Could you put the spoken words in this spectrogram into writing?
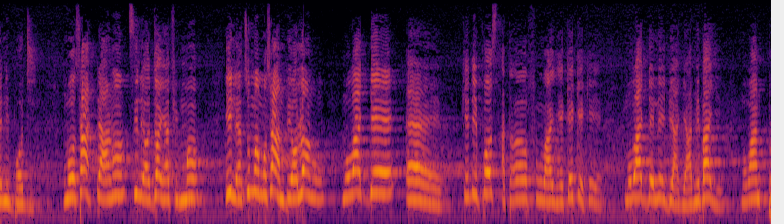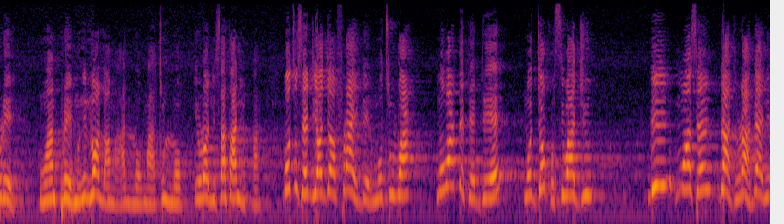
anybody mo ṣáà darán sílé ọjọ́ yẹn fi mọ́. Ilẹ̀ tún mọ́ mo ṣáà ń bẹ ọlọ́run. Mo wá gbé kíní post àtọ́ fún wa yẹn kéékèèké yẹn. Mo wá gbé lé ibi àjà mi báyìí. Mo wá ń pray. Mo wá ń pray. Mo ní lọ́ọ̀la màá lọ màá tún lọ. Irọ́ ni sátani pa. Bó tún ṣe di ọjọ́ friday mo tún wá. Mo wá tètè dé. Mo jókòó síwájú. Bí wọ́n ṣe ń gbàdúrà bẹ́ẹ̀ ni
